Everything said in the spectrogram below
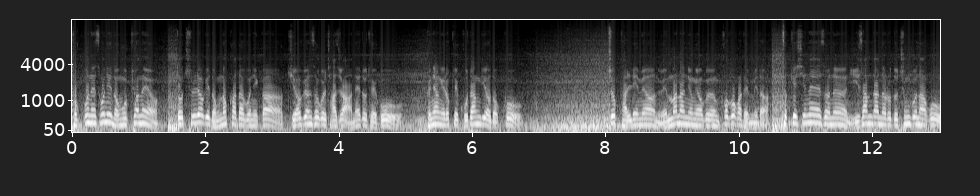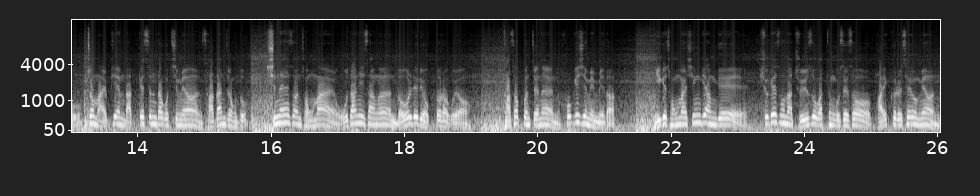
덕분에 손이 너무 편해요. 또 출력이 넉넉하다 보니까 기어 변속을 자주 안 해도 되고 그냥 이렇게 고단기어 넣고 쭉 달리면 웬만한 영역은 커버가 됩니다. 특히 시내에서는 2, 3단으로도 충분하고 좀 RPM 낮게 쓴다고 치면 4단 정도? 시내에선 정말 5단 이상은 넣을 일이 없더라고요. 다섯 번째는 호기심입니다. 이게 정말 신기한 게 휴게소나 주유소 같은 곳에서 바이크를 세우면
